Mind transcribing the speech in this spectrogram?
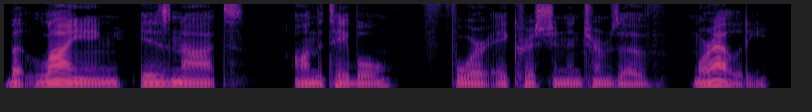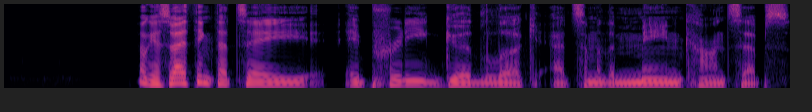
but lying is not on the table for a Christian in terms of morality. Okay, so I think that's a a pretty good look at some of the main concepts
